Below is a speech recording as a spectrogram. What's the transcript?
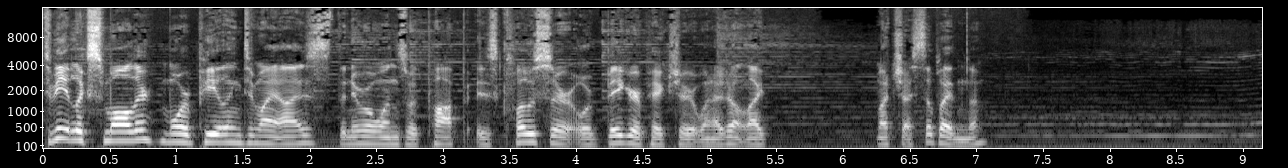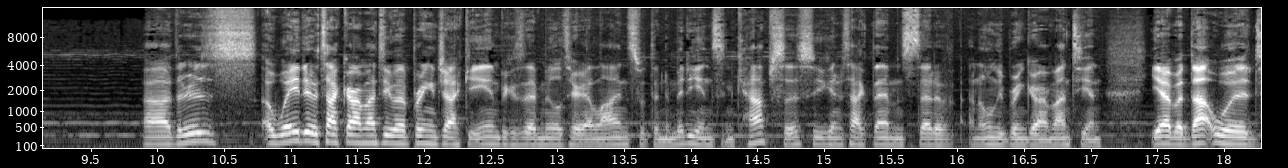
To me it looks smaller more appealing to my eyes. The newer ones with pop is closer or bigger picture when i don't like much. I still play them though. Uh, there is a way to attack Garamanti without bringing Jackie in because they have military alliance with the Numidians in Capsa, so you can attack them instead of and only bring Garamanti in. Yeah, but that would,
